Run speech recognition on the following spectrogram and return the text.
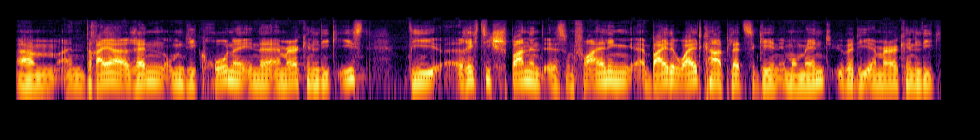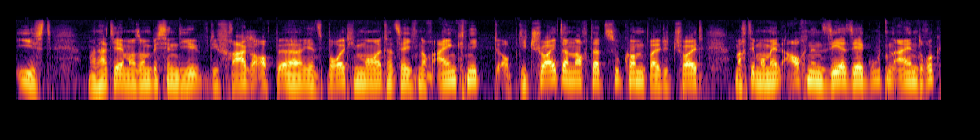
ähm, ein Dreierrennen um die Krone in der American League East, die richtig spannend ist und vor allen Dingen äh, beide Wildcard-Plätze gehen im Moment über die American League East. Man hat ja immer so ein bisschen die, die Frage, ob äh, jetzt Baltimore tatsächlich noch einknickt, ob Detroit dann noch dazu kommt, weil Detroit macht im Moment auch einen sehr, sehr guten Eindruck.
